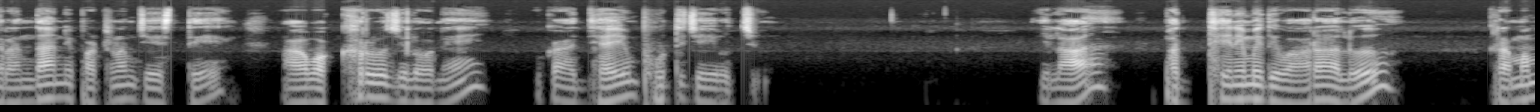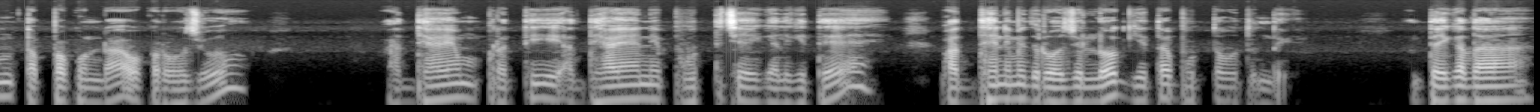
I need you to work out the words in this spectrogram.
గ్రంథాన్ని పఠనం చేస్తే ఆ ఒక్క రోజులోనే ఒక అధ్యాయం పూర్తి చేయవచ్చు. ఇలా పద్దెనిమిది వారాలు క్రమం తప్పకుండా ఒకరోజు అధ్యాయం ప్రతి అధ్యాయాన్ని పూర్తి చేయగలిగితే పద్దెనిమిది రోజుల్లో గీత పూర్తవుతుంది. అంతే కదా?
